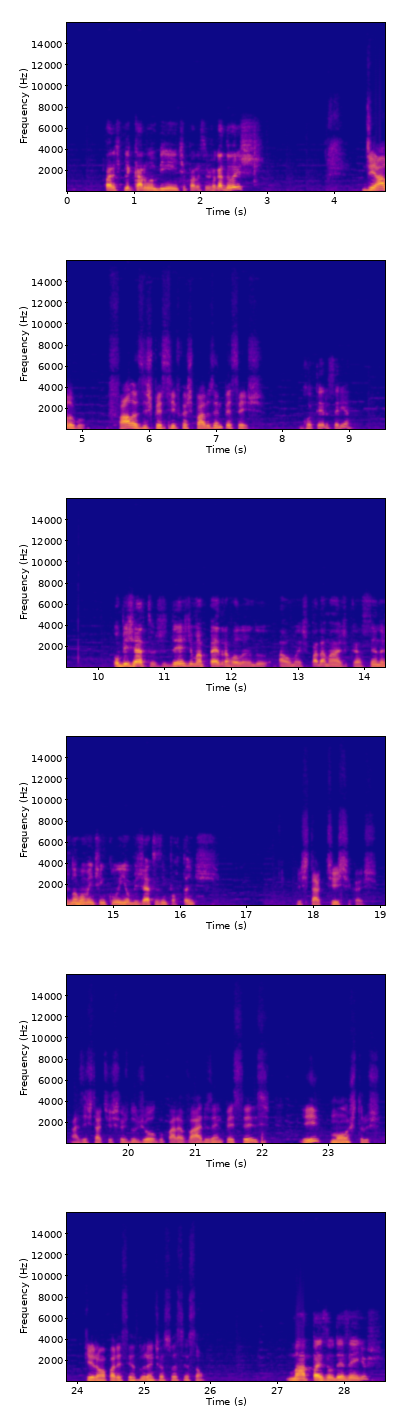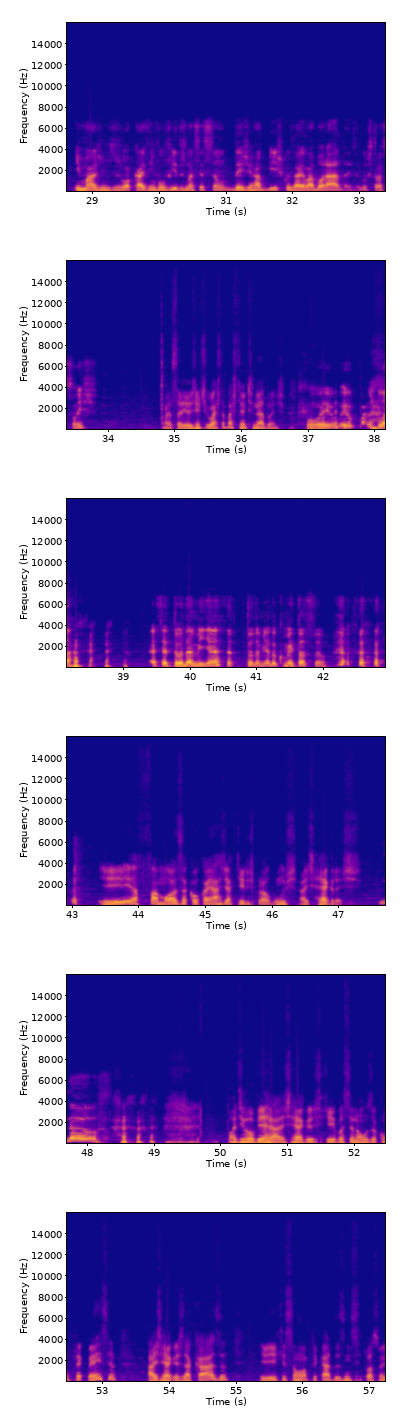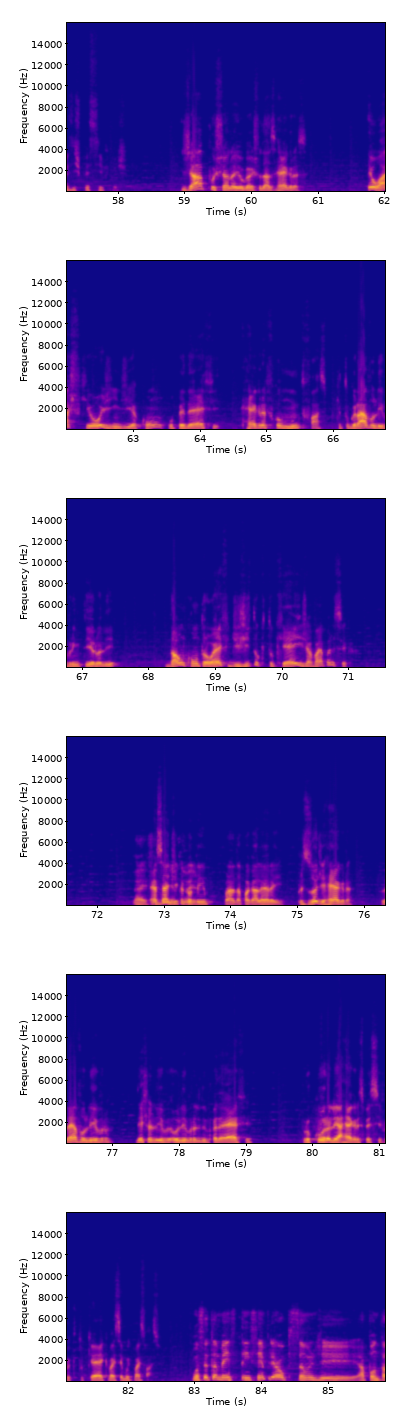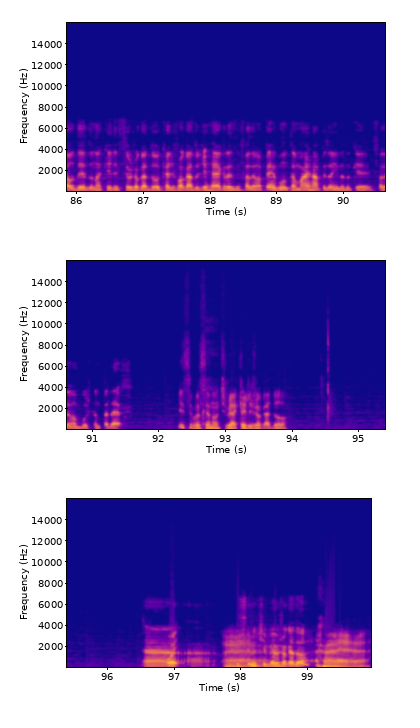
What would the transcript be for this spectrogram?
para explicar o ambiente para seus jogadores. Diálogo. Falas específicas para os NPCs. Roteiro seria? Objetos, desde uma pedra rolando a uma espada mágica, cenas normalmente incluem objetos importantes. Estatísticas. As estatísticas do jogo para vários NPCs e monstros que irão aparecer durante a sua sessão. Mapas ou desenhos, imagens dos locais envolvidos na sessão, desde rabiscos a elaboradas ilustrações. Essa aí a gente gosta bastante, né, Adonis? Pô, eu, eu particular. Essa é toda a minha, toda a minha documentação. E a famosa calcanhar de Aquiles para alguns, as regras. Não! Pode envolver as regras que você não usa com frequência, as regras da casa e que são aplicadas em situações específicas. Já puxando aí o gancho das regras, eu acho que hoje em dia, com o PDF, regra ficou muito fácil, porque tu grava o livro inteiro ali, dá um Ctrl F, digita o que tu quer e já vai aparecer, cara. É, isso Essa é a dica que eu mesmo. tenho pra dar pra galera aí. Precisou de regra? Leva o livro, deixa o livro, o livro ali no PDF, procura ali a regra específica que tu quer, que vai ser muito mais fácil. Você também tem sempre a opção de apontar o dedo naquele seu jogador, que é advogado de regras, e fazer uma pergunta mais rápido ainda do que fazer uma busca no PDF. E se você não tiver aquele jogador? Ah, Oi? ah, É, E se não tiver o jogador? é,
